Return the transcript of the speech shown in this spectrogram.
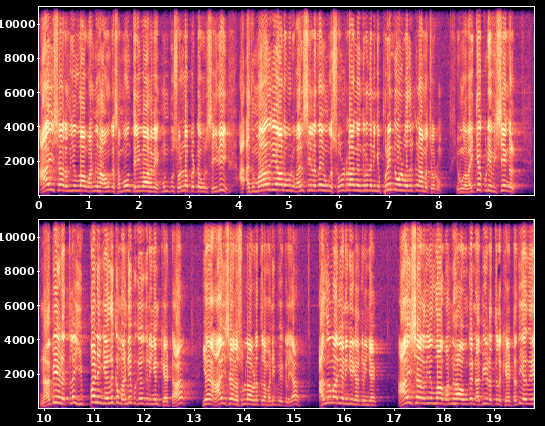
ஆயிஷா ரலியல்லா வன்ஹா அவங்க சம்பவம் தெளிவாகவே முன்பு சொல்லப்பட்ட ஒரு செய்தி அது மாதிரியான ஒரு வரிசையில தான் இவங்க சொல்றாங்கங்கிறத நீங்க புரிந்து கொள்வதற்கு நாம சொல்றோம். இவங்க வைக்கக்கூடிய விஷயங்கள் நபி இடத்துல இப்போ நீங்கள் எதுக்கு மன்னிப்பு கேட்குறீங்கன்னு கேட்டால் ஏன் ஆயிஷா ரசுல்லா இடத்துல மன்னிப்பு கேட்கலையா அது மாதிரியா நீங்கள் கேட்குறீங்க ஆயிஷா ரதியுல்லா வன்ஹா அவங்க நபி இடத்துல கேட்டது எது?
